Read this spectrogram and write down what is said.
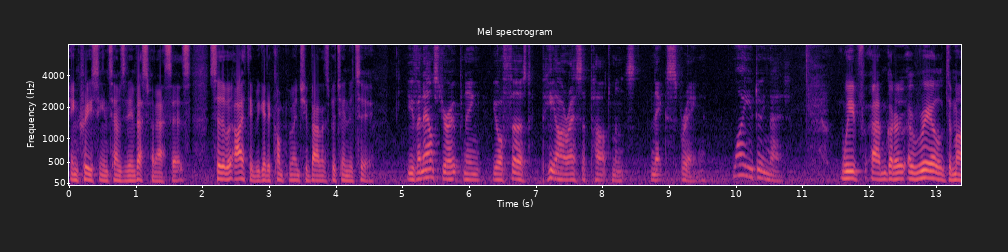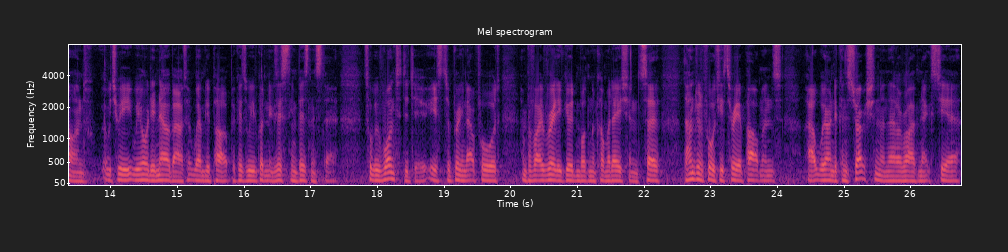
increasing in terms of the investment assets, so that I think we get a complementary balance between the two. You've announced you're opening your first PRS apartments next spring. Why are you doing that? We've um, got a, a, real demand, which we, we already know about at Wembley Park because we've got an existing business there. So what we've wanted to do is to bring that forward and provide really good modern accommodation. So the 143 apartments, uh, we're under construction and they'll arrive next year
